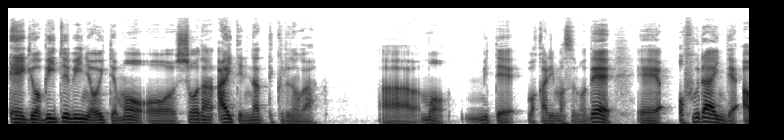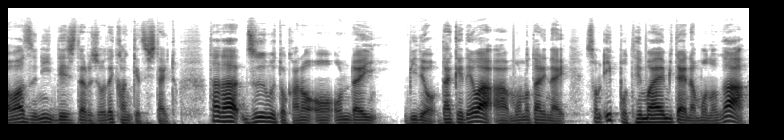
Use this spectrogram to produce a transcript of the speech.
営業 B2B においても商談相手になってくるのがあもう見て分かりますので、えー、オフラインで会わずにデジタル上で完結したいと。ただ、Zoom とかのオンラインビデオだけでは物足りない、その一歩手前みたいなものが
